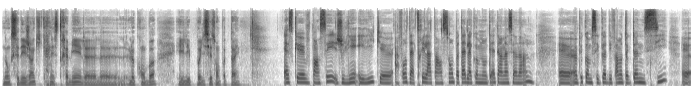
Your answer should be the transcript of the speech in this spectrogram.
Donc, c'est des gens qui connaissent très bien le, le, le combat et les policiers sont pas de taille. Est-ce que vous pensez, Julien Elie, qu'à force d'attirer l'attention peut-être de la communauté internationale, euh, un peu comme c'est le cas des femmes autochtones ici, euh,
